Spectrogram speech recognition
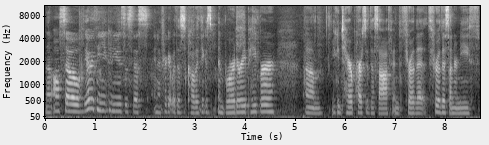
And then also, the other thing you can use is this, and I forget what this is called. I think it's embroidery paper. Um, you can tear parts of this off and throw that throw this underneath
